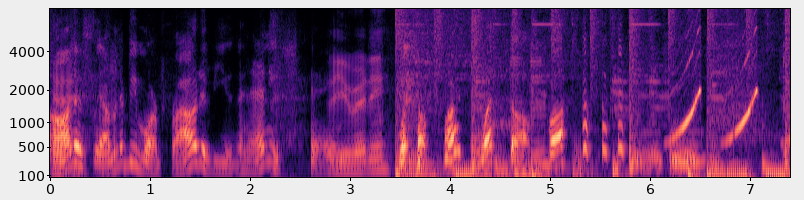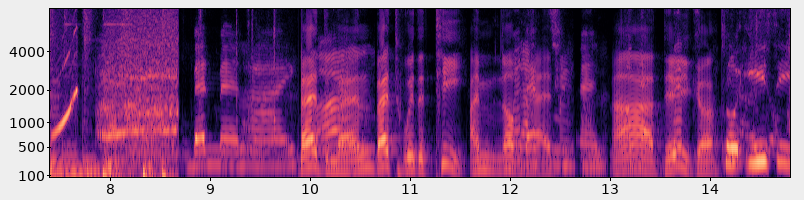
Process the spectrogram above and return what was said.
Honestly, I'm gonna be more proud of you than anything. Are you ready? What the fuck? What the fuck? Bedman high. Bad man. Bad with a T. I'm not bad. Bedman. Ah, there you go. So easy.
